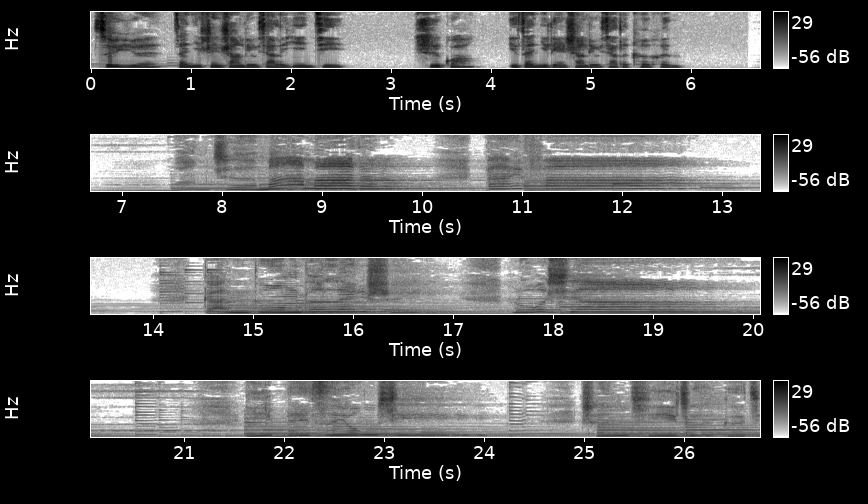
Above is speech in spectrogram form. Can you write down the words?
岁月在你身上留下了印记，时光也在你脸上留下的刻痕。望着妈妈的白发，感动的泪水落下，一辈子用心。起这个家，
